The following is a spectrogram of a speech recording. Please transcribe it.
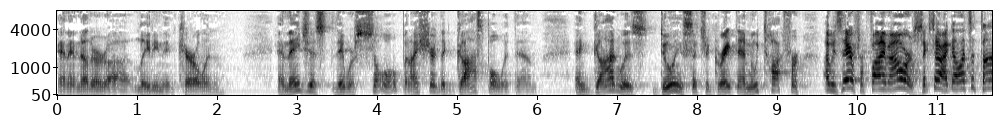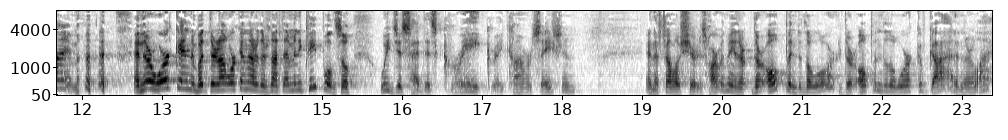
and another uh, lady named Carolyn. And they just, they were so open. I shared the gospel with them. And God was doing such a great thing. I mean, we talked for, I was there for five hours, six hours. I got lots of time. and they're working, but they're not working there. There's not that many people. And so we just had this great, great conversation. And the fellow shared his heart with me. They're, they're open to the Lord. They're open to the work of God in their life.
